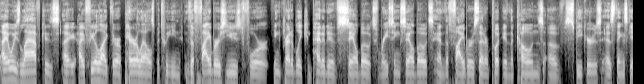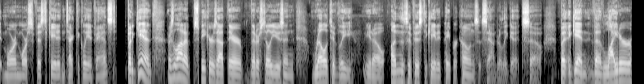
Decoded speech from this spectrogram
I always laugh because I, I feel like there are parallels between the fibers used for incredibly competitive sailboats, racing sailboats, and the fibers that are put in the cones of speakers as things get more and more sophisticated and technically advanced. But again, there's a lot of speakers out there that are still using relatively, you know, unsophisticated paper cones that sound really good. So, but again, the lighter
